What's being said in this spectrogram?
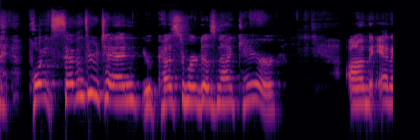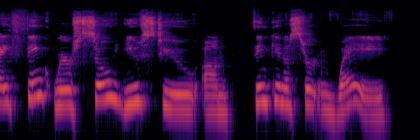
point seven through 10, your customer does not care. Um, and I think we're so used to um, thinking a certain way.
